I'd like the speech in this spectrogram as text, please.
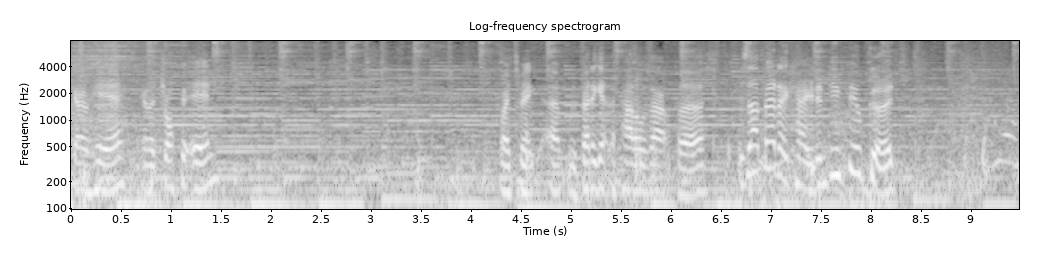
go here. Going to drop it in. Wait a minute. Uh, we better get the paddles out first. Is that better, Caden? Do you feel good? Yeah.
